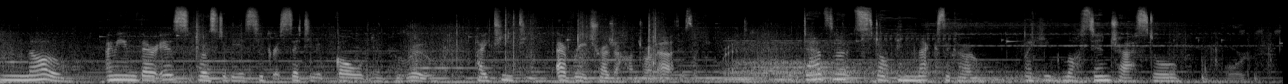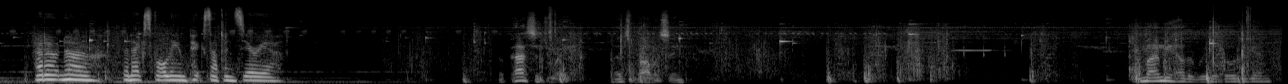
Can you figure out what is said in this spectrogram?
No. I mean, there is supposed to be a secret city of gold in Peru. Paititi. Every treasure hunter on Earth is looking for it. But Dad's notes stop in Mexico. Like he lost interest or. I don't know. The next volume picks up in Syria. the passageway? That's promising. Remind me how the riddle goes again?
